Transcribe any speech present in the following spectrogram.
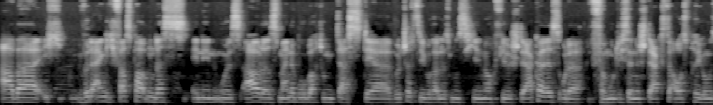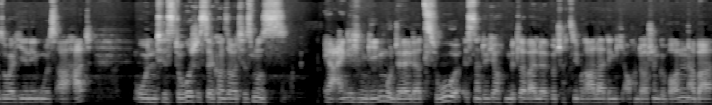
aber ich würde eigentlich fast behaupten, dass in den USA, oder das ist meine Beobachtung, dass der Wirtschaftsliberalismus hier noch viel stärker ist oder vermutlich seine stärkste Ausprägung sogar hier in den USA hat. Und historisch ist der Konservatismus ja eigentlich ein Gegenmodell dazu, ist natürlich auch mittlerweile wirtschaftsliberaler, denke ich, auch in Deutschland geworden. Aber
